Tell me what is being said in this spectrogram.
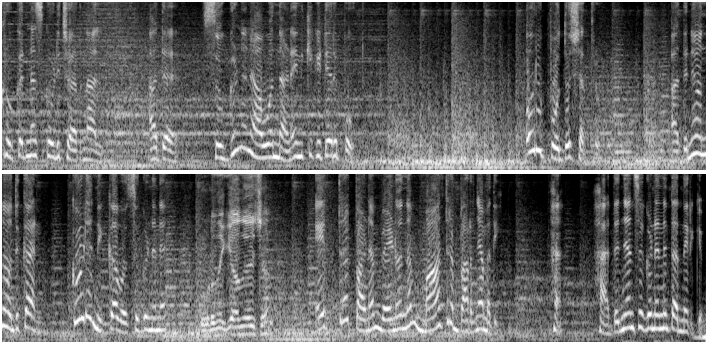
ക്രൂക്കഡ്നെസ് കൂടി ചേർന്നാൽ അത് സുഗുണനാവുമെന്നാണ് എനിക്ക് കിട്ടിയ റിപ്പോർട്ട്. ഒരു പൊതുശത്രു അതിനെ ഒന്ന് ഒതുക്കാൻ കൂടെ നിൽക്കാവോ സുഗുണന്? കൂടെ നിൽക്കാന്ന് ചോദിച്ചാ? എത്ര പണം വേണമെന്ന് മാത്രം പറഞ്ഞാ മതി. അത് ഞാൻ സുഗുണന് തന്നിരിക്കും.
